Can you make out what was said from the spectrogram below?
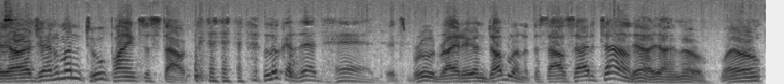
There you are, gentlemen. Two pints of stout. Look at that head. It's brewed right here in Dublin at the south side of town. Yeah, yeah, I know. Well,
